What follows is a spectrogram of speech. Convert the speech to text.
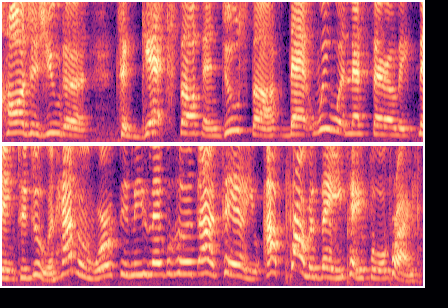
causes you to to get stuff and do stuff that we wouldn't necessarily think to do. And having worked in these neighborhoods, I tell you, I promise they ain't pay full price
